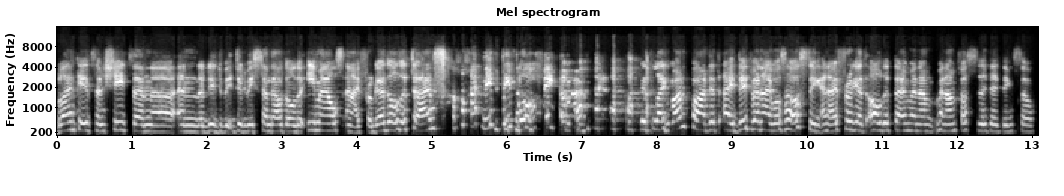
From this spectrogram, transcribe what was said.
blankets and sheets and uh, and did we did we send out all the emails and I forget all the time so I need people to think about it. It's like one part that I did when I was hosting and I forget all the time when I'm when I'm facilitating so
